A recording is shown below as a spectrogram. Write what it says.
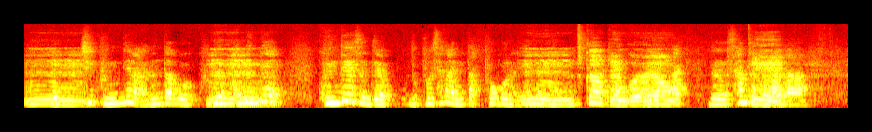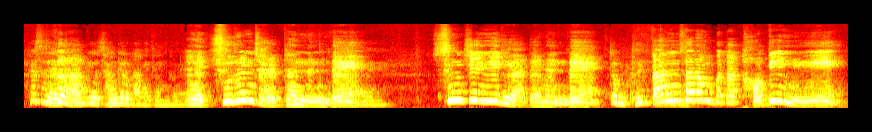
음. 지 군인 안 한다고 군대 음. 갔는데 군대에서 이제 높은 사람이 딱 보고는 얘가 음, 스카우트 된 거예요. 딱너 삼성 예. 가라. 그래서 내가 그러니까. 장교 장교로 가게 된 거예요. 예, 줄은 잘 탔는데 예. 승진을 해야 되는데 좀더 딴 사람보다 더디니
